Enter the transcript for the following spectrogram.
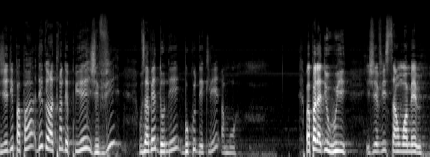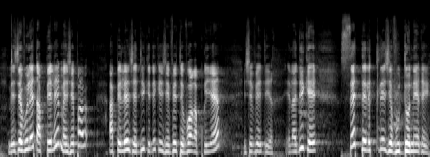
j'ai dit papa, dès qu'on est en train de prier, j'ai vu vous avez donné beaucoup de clés à moi. Papa a dit oui, j'ai vu ça moi-même. Mais je voulais t'appeler, mais je n'ai pas appelé. J'ai dit que dès que je vais te voir à prière, je vais dire. Elle a dit que cette clé, je vous donnerai.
